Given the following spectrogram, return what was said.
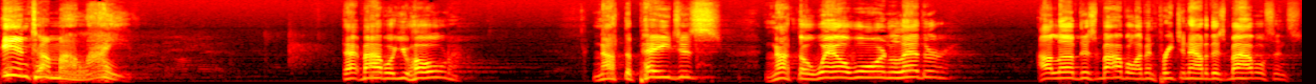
into my life. That Bible you hold, not the pages, not the well worn leather. I love this Bible. I've been preaching out of this Bible since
